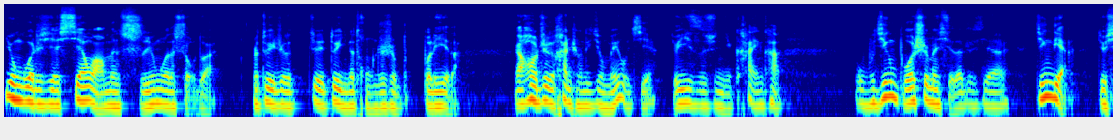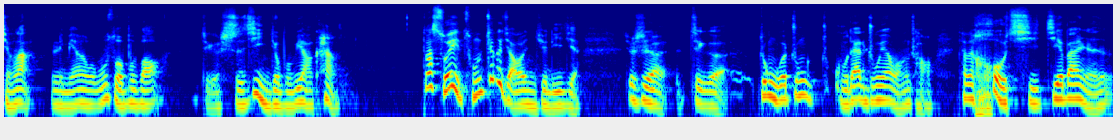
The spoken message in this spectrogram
用过这些先王们使用过的手段。那对这个这对你的统治是不利的，然后这个汉成帝就没有接，就意思是你看一看五经博士们写的这些经典就行了，里面无所不包。这个《史记》你就不必要看了，对吧？所以从这个角度你去理解，就是这个中国中古代的中原王朝，它的后期接班人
